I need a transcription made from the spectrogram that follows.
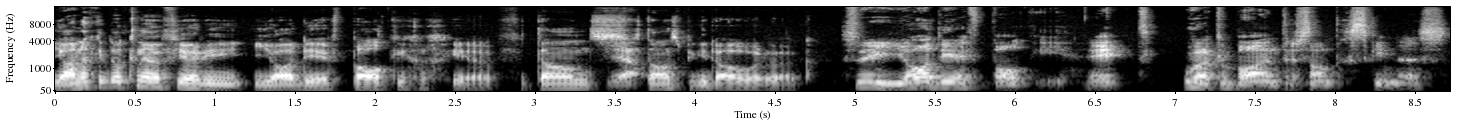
Janek het ook nou vir jou die JDF balkie gegee. Vertel ons, ja. vertel ons bietjie daaroor ook. So die JDF balkie het ook 'n baie interessante geskiedenis.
